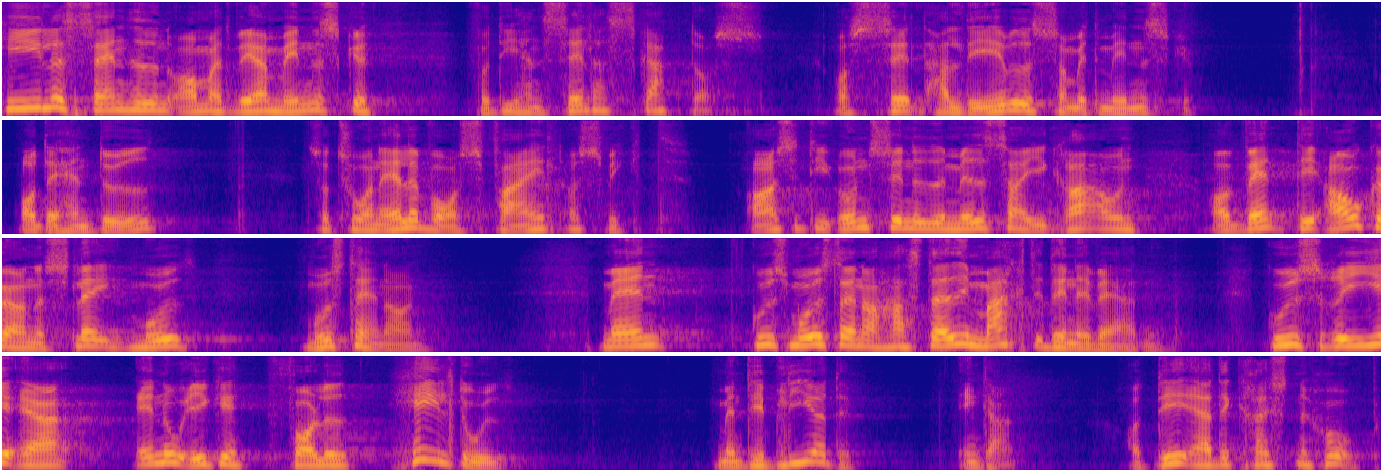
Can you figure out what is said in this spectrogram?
hele sandheden om at være menneske, fordi han selv har skabt os og selv har levet som et menneske. Og da han døde, så tog han alle vores fejl og svigt, også de ondsindede med sig i graven, og vandt det afgørende slag mod modstanderen. Men Guds modstander har stadig magt i denne verden. Guds rige er endnu ikke foldet helt ud, men det bliver det engang. Og det er det kristne håb.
